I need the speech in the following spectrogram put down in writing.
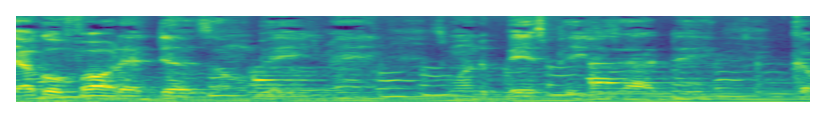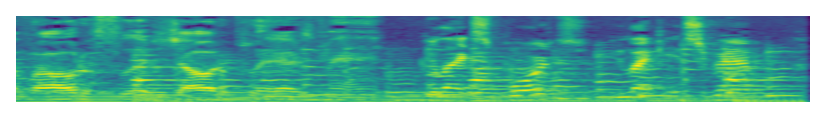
Y'all go follow that Duck Zone page, man. It's one of the best pages out there. Cover all the footage, all the players, man. You like sports? You like Instagram?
